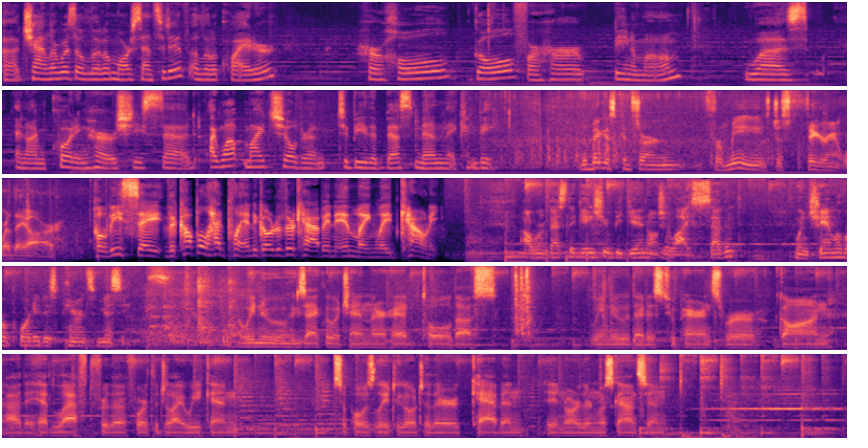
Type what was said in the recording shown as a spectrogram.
Uh, Chandler was a little more sensitive, a little quieter. Her whole goal for her being a mom was, and I'm quoting her, she said, I want my children to be the best men they can be. The biggest concern for me is just figuring out where they are. Police say the couple had planned to go to their cabin in Langlade County. Our investigation began on July 7th when Chandler reported his parents missing. We knew exactly what Chandler had told us. We knew that his two parents were gone. Uh, they had left for the 4th of July weekend, supposedly to go to their cabin in northern Wisconsin.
